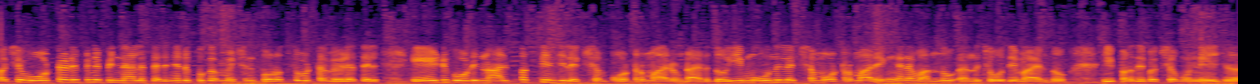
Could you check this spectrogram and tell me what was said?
പക്ഷെ വോട്ടെടുപ്പിന് പിന്നാലെ തെരഞ്ഞെടുപ്പ് കമ്മീഷൻ പുറത്തുവിട്ട വിവരത്തിൽ ഏഴ് കോടി നാൽപ്പത്തിയഞ്ച് ലക്ഷം വോട്ടർമാരുണ്ടായിരുന്നു. ഈ മൂന്ന് ലക്ഷം വോട്ടർമാർ എങ്ങനെ വന്നു എന്ന ചോദ്യമായിരുന്നു ഈ പ്രതിപക്ഷം ഉന്നയിച്ചത്.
